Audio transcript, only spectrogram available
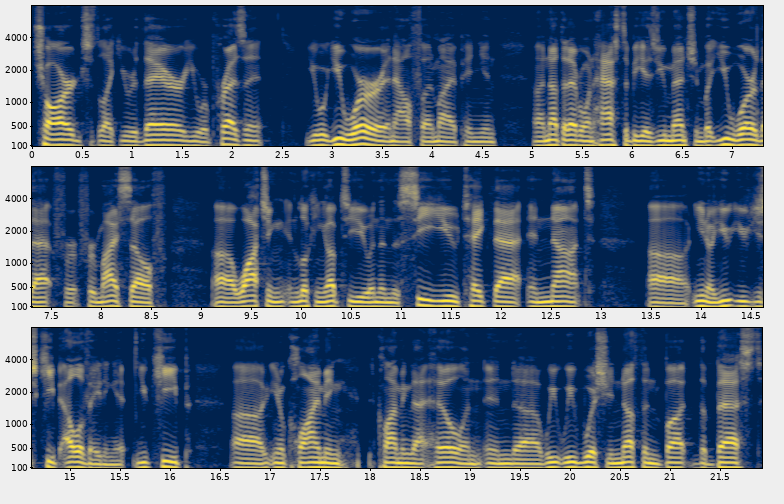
charged. Like you were there, you were present. You you were an alpha, in my opinion. Uh, not that everyone has to be, as you mentioned, but you were that for for myself. Uh, watching and looking up to you, and then to see you take that and not, uh, you know, you you just keep elevating it. You keep uh, you know, climbing climbing that hill, and and we we wish you nothing but the best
